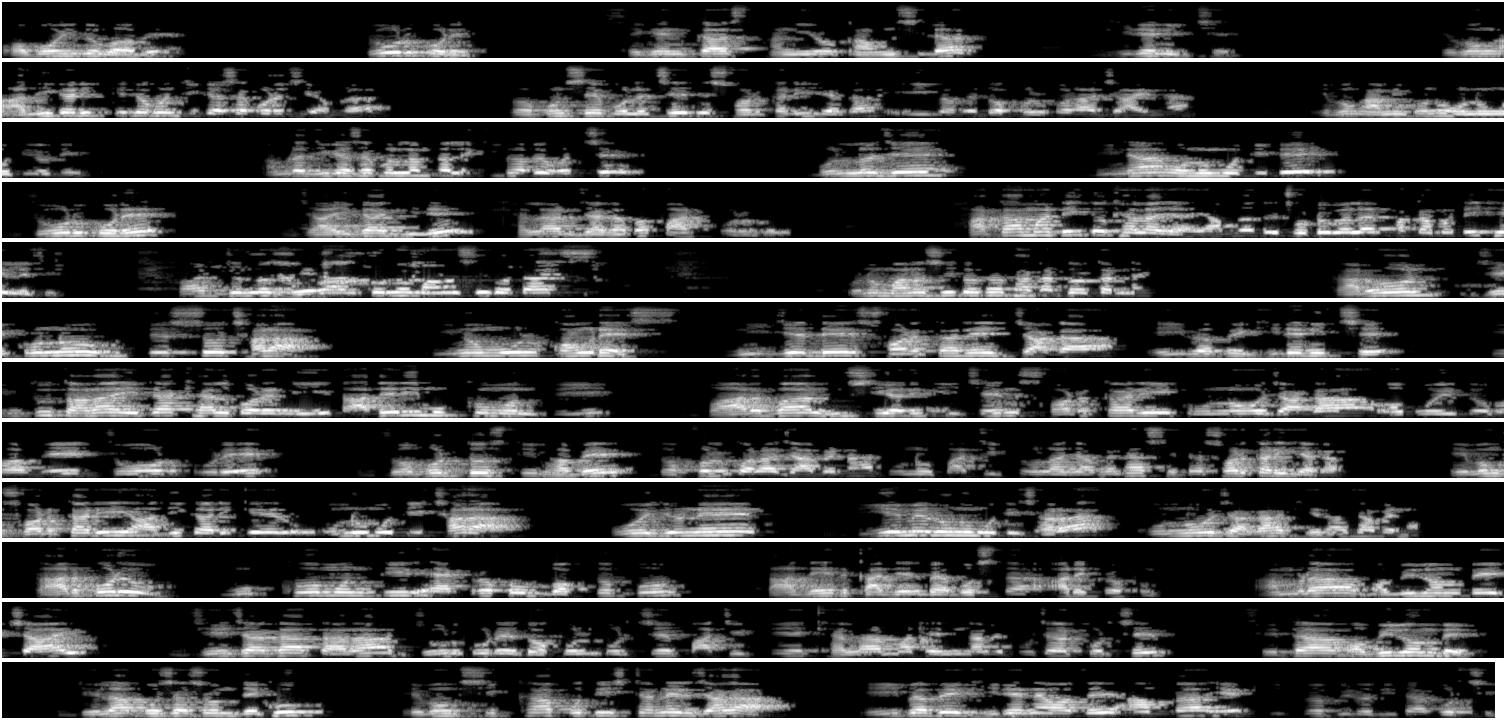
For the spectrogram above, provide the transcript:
অবৈধভাবে জোর করে সেখানকার স্থানীয় কাউন্সিলর ঘিরে নিচ্ছে। এবং আধিকারিককে যখন জিজ্ঞাসা করেছি আমরা, তখন সে বলেছে যে সরকারি জায়গা এইভাবে দখল করা যায় না এবং আমি কোনো অনুমতিও দিই আমরা জিজ্ঞাসা করলাম, তাহলে কীভাবে হচ্ছে? বলল যে, বিনা অনুমতিতে জোর করে জায়গা ঘিরে খেলার জায়গা বা পাঠ করা হবে ফাঁকা মাঠেই তো খেলা যায়। আমরা তো ছোটবেলায় ফাঁকা মাঠেই খেলেছি। তার জন্য ঘেরার কোনো মানসিকতা কোনো মানসিকতা থাকার দরকার নাই। কারণ যে কোনো উদ্দেশ্য ছাড়া তৃণমূল কংগ্রেস নিজেদের সরকারের জায়গা এইভাবে ঘিরে নিচ্ছে, কিন্তু তারা এটা খেয়াল করেনি তাদেরই মুখ্যমন্ত্রী বারবার হুঁশিয়ারি দিয়েছেন, সরকারি কোনো জায়গা অবৈধভাবে জোর করে, জবরদস্তিভাবে দখল করা যাবে না, কোনো পাচির তোলা যাবে না, সেটা সরকারি জায়গা। এবং সরকারি আধিকারিকের অনুমতি ছাড়া, প্রয়োজনে ডিএম এর অনুমতি ছাড়া কোনো জায়গা ঘেরা যাবে না। তারপরেও মুখ্যমন্ত্রীর একরকম বক্তব্য, তাদের কাজের ব্যবস্থা আরেক রকম। আমরা অবিলম্বে চাই যে জায়গা তারা জোর করে দখল করছে পাঁচির দিয়ে খেলার মাঠের নামে প্রচার করছে, সেটা অবিলম্বে জেলা প্রশাসন দেখুক এবং শিক্ষা প্রতিষ্ঠানের জায়গা এইভাবে ঘিরে নেওয়াতে আমরা এর তীব্র বিরোধিতা করছি।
